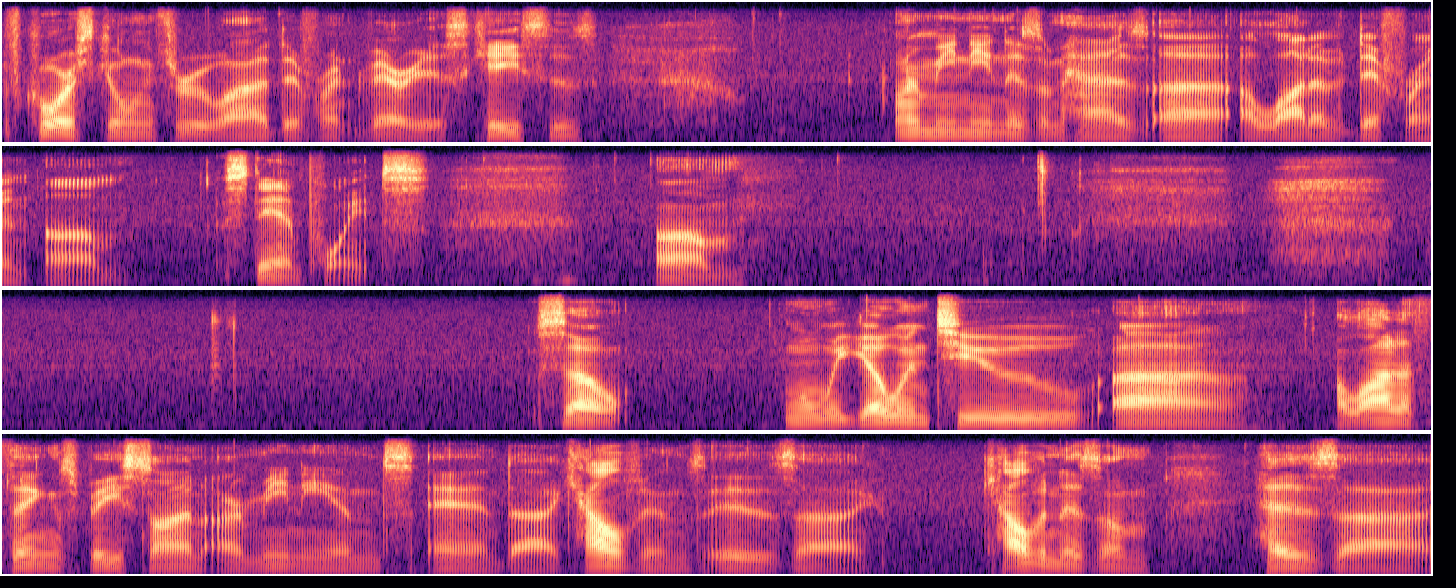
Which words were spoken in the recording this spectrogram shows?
of course, going through uh, different various cases. Arminianism has a lot of different um, standpoints. Um, so when we go into uh, a lot of things based on Arminians and uh, Calvins, is uh, Calvinism has uh,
